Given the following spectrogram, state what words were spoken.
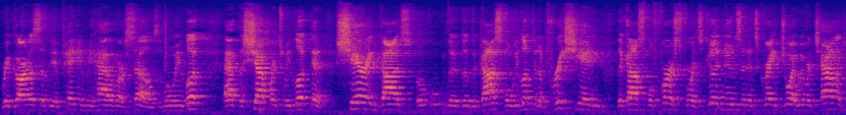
regardless of the opinion we have of ourselves. And when we look at the shepherds, we looked at sharing God's uh, uh, the, the, the, gospel. We looked at appreciating the gospel first for its good news and its great joy. We were challenged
